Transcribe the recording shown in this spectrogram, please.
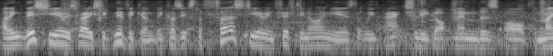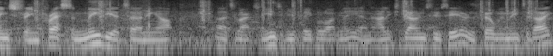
I think this year is very significant because it's the first year in 59 years that we've actually got members of the mainstream press and media turning up uh, to actually interview people like me and Alex Jones who's here and filming me today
